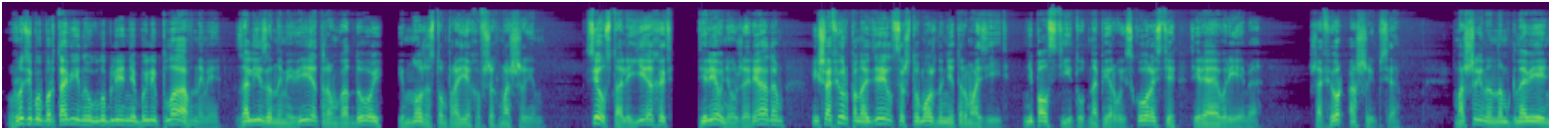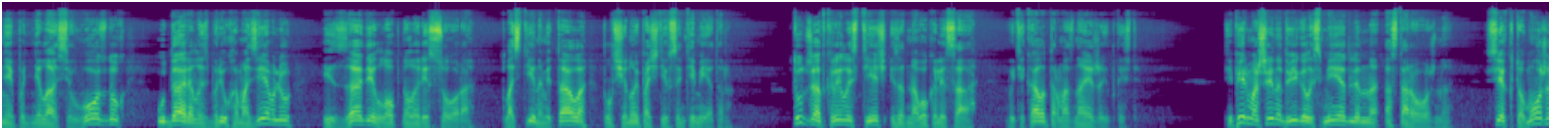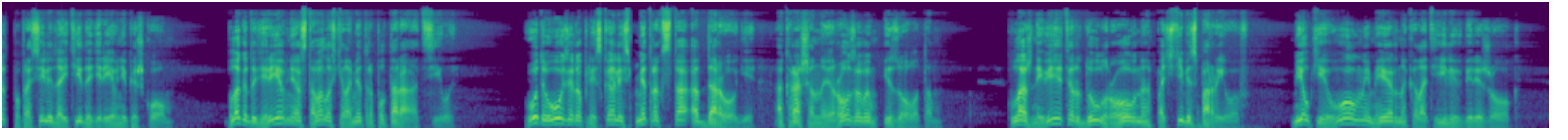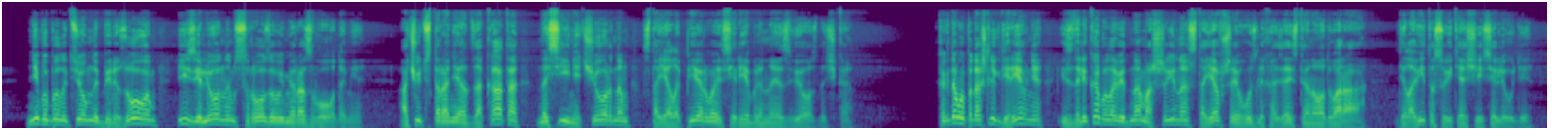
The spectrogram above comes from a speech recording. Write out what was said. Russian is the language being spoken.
Вроде бы бортовины углубления были плавными, зализанными ветром, водой и множеством проехавших машин. Все устали ехать, деревня уже рядом, и шофер понадеялся, что можно не тормозить, не ползти тут на первой скорости, теряя время. Шофер ошибся. Машина на мгновение поднялась в воздух, ударилась брюхом о землю — и сзади лопнула рессора, пластина металла толщиной почти в сантиметр. Тут же открылась течь из одного колеса, вытекала тормозная жидкость. Теперь машина двигалась медленно, осторожно. Всех, кто может, попросили дойти до деревни пешком. Благо до деревни оставалось километра полтора от силы. Воды озера плескались метрах ста от дороги, окрашенные розовым и золотом. Влажный ветер дул ровно, почти без порывов. Мелкие волны мерно колотили в бережок. Небо было темно-бирюзовым и зеленым с розовыми разводами, а чуть в стороне от заката на сине-черном стояла первая серебряная звездочка. Когда мы подошли к деревне, издалека была видна машина, стоявшая возле хозяйственного двора, деловито суетящиеся люди —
